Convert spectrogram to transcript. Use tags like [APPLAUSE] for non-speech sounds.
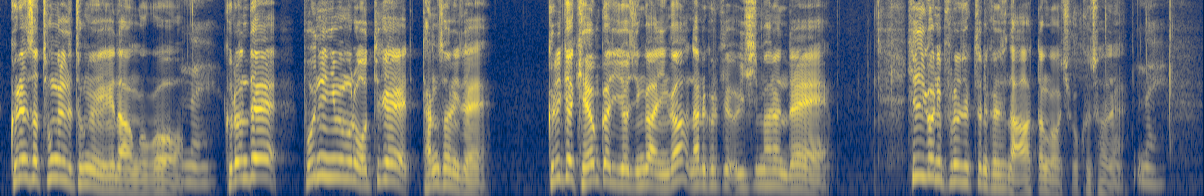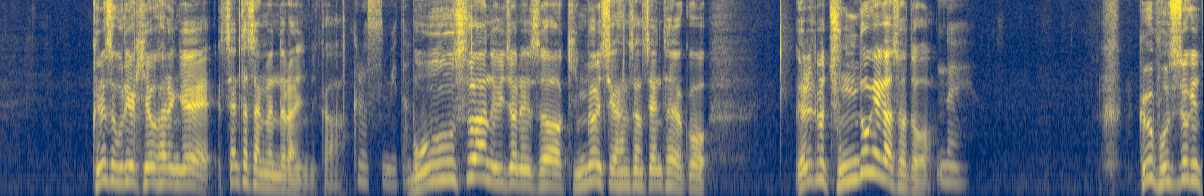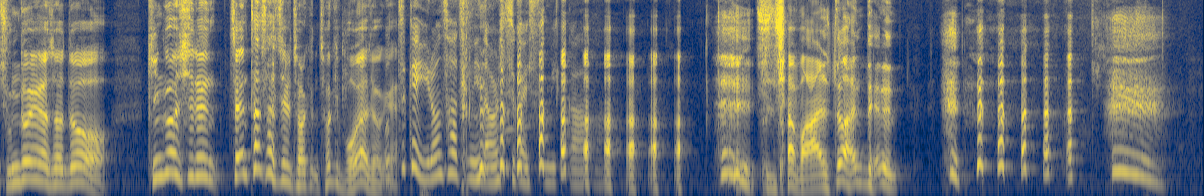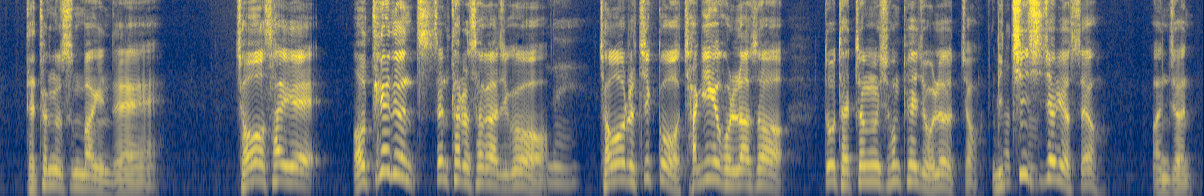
그래서 통일 대통령 얘기 나온 거고 네. 그런데 본인 힘으로 어떻게 당선이 돼? 그러니까 개헌까지 이어진 거 아닌가? 나는 그렇게 의심하는데 힐건이 프로젝트는 그래서 나왔던 것이고 그 전에 네. 그래서 우리가 기억하는 게 센터 장면들 아닙니까? 그렇습니다. 무수한 의전에서 김건희 씨가 항상 센터였고 예를 들면 중동에 가서도 네. [LAUGHS] 그 보수적인 중동에 가서도 김건희 씨는 센터 사진을 저기 저기 뭐야 저게 어떻게 이런 사진이 나올 수가 있습니까? [LAUGHS] 진짜 말도 안 되는 [LAUGHS] 대통령 순방인데 저 사이에 어떻게든 센터를 서가지고 네. 저거를 찍고 자기가 골라서 또 대통령실 홈페이지에 올려줬죠. 미친 그렇죠. 시절이었어요. 완전.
